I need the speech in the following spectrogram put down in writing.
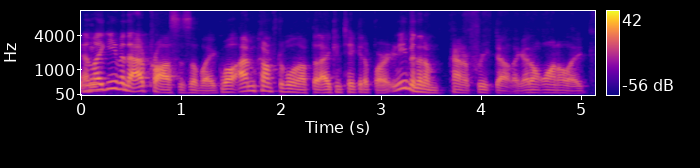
And Mhm. like even that process of like, well, I'm comfortable enough that I can take it apart, and even then I'm kind of freaked out. Like I don't want to like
